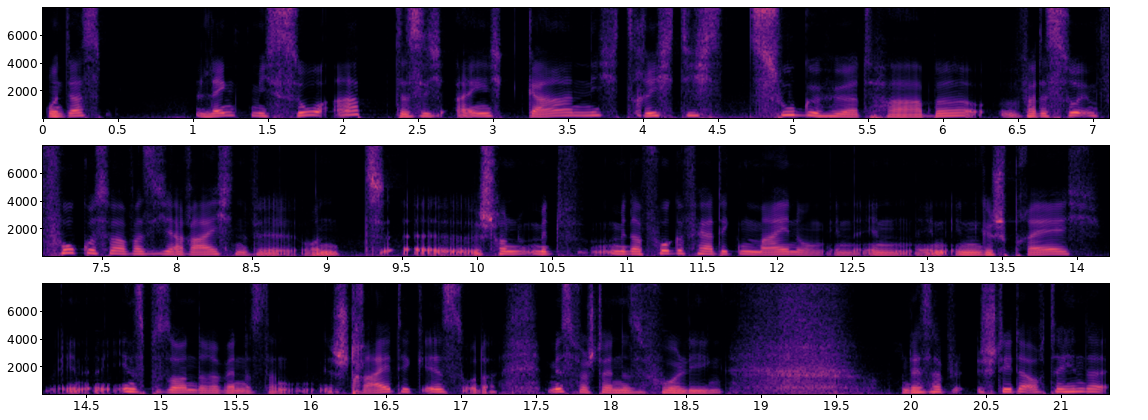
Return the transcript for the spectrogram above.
Und das lenkt mich so ab, dass ich eigentlich gar nicht richtig zugehört habe, weil es so im Fokus war, was ich erreichen will und äh, schon mit, mit einer vorgefertigten Meinung in, in, in, in Gespräch, in, insbesondere wenn es dann streitig ist oder Missverständnisse vorliegen. Und deshalb steht da auch dahinter,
